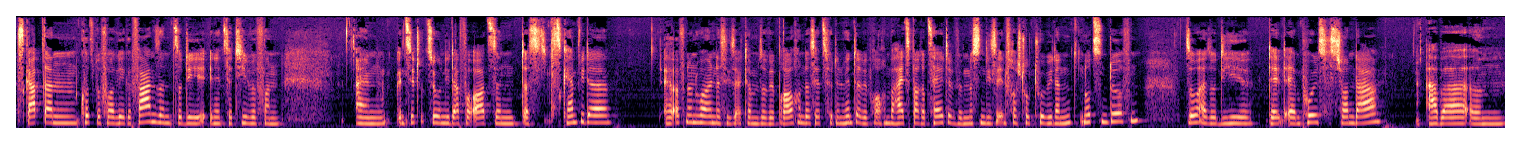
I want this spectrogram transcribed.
Es gab dann, kurz bevor wir gefahren sind, so die Initiative von allen Institutionen, die da vor Ort sind, dass das Camp wieder eröffnen wollen, dass sie gesagt haben, so wir brauchen das jetzt für den Winter, wir brauchen beheizbare Zelte, wir müssen diese Infrastruktur wieder nutzen dürfen. So, also die, der, der Impuls ist schon da. Aber ähm,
